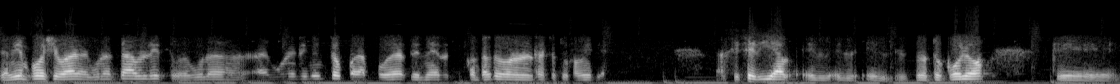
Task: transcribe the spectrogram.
También puedes llevar alguna tablet o alguna, algún elemento para poder tener contacto con el resto de tu familia. Así sería el protocolo que,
